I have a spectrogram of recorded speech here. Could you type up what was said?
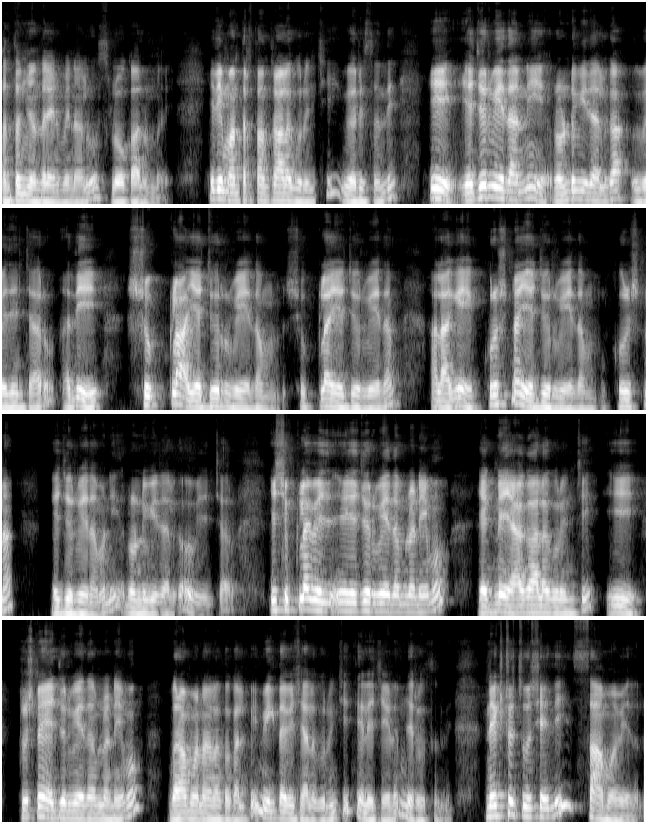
పంతొమ్మిది వందల ఎనభై నాలుగు శ్లోకాలు ఉన్నాయి ఇది మంత్రతంత్రాల గురించి వివరిస్తుంది. ఈ యజుర్వేదాన్ని రెండు విధాలుగా విభజించారు. అది శుక్ల యజుర్వేదం శుక్ల యజుర్వేదం అలాగే కృష్ణ యజుర్వేదం కృష్ణ యజుర్వేదం అని రెండు విధాలుగా విభజించారు. ఈ శుక్ల యజుర్వేదంలోనేమో యజ్ఞ యాగాల గురించి ఈ కృష్ణ యజుర్వేదంలోనేమో బ్రాహ్మణాలతో కలిపి మిగతా విషయాల గురించి తెలియచేయడం జరుగుతుంది. నెక్స్ట్ చూసేది సామవేదం.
